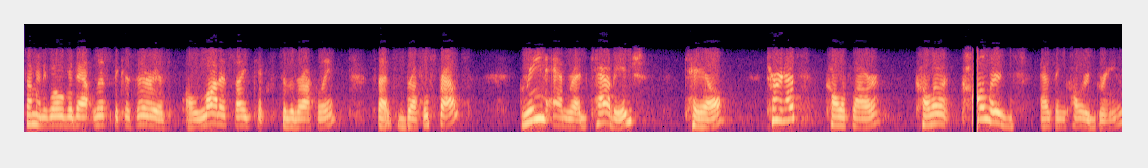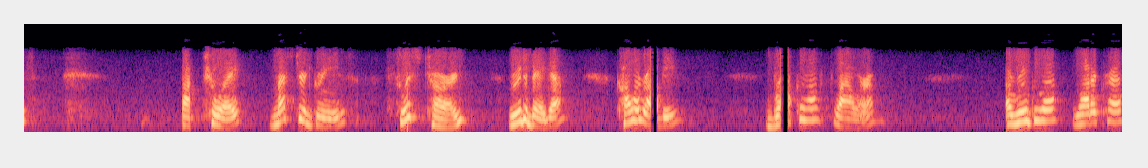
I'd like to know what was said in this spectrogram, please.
So I'm going to go over that list because there is a lot of sidekicks to the broccoli. So that's Brussels sprouts, green and red cabbage, kale, turnips, cauliflower, collards as in collard greens, bok choy, mustard greens, Swiss chard, rutabaga, kohlrabi, broccoli flower, arugula, watercress,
